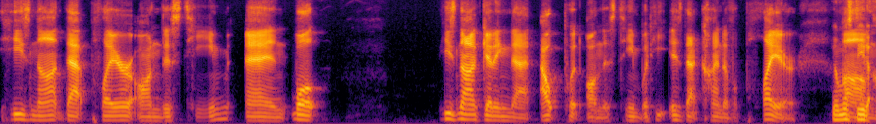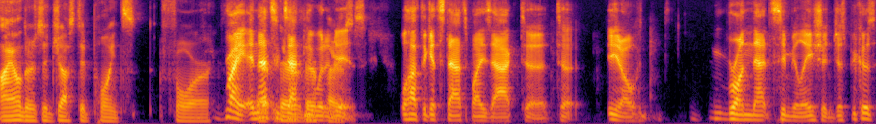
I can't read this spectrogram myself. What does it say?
he's not that player on this team and well he's not getting that output on this team but he is that kind of a player you almost um, need islanders adjusted points for right and that's their, exactly their what players. it is we'll have to get stats by zach to to you know run that simulation just because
